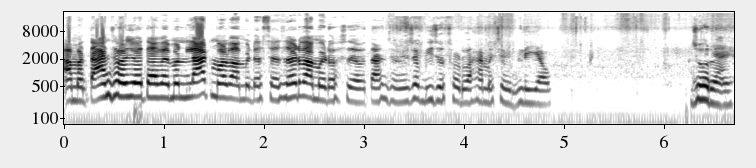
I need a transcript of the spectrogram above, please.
આમાં તાંજળીઓ તો હવે મને લાટ મળવા માંડ્યો છે જડવા માંડ્યો છે હવે જો બીજો છોડવા સામે છે લઈ આવ. જો રે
